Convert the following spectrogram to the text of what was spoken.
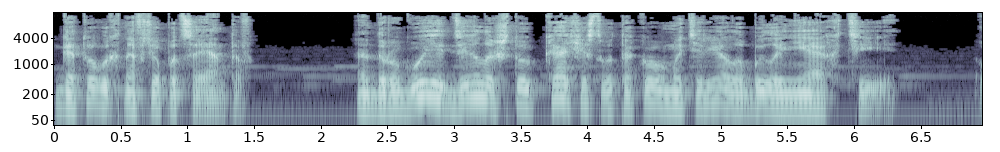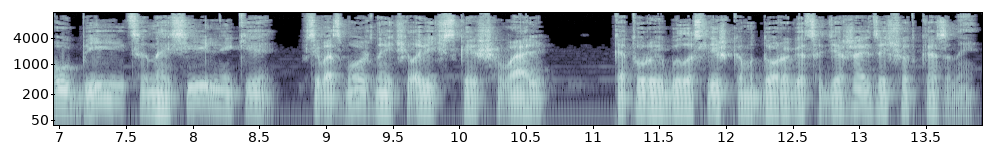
готовых на все пациентов. Другое дело, что качество такого материала было не ахти. Убийцы, насильники, всевозможная человеческая шваль, которую было слишком дорого содержать за счет казны,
